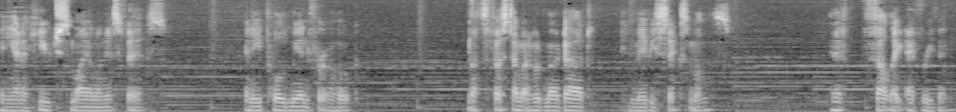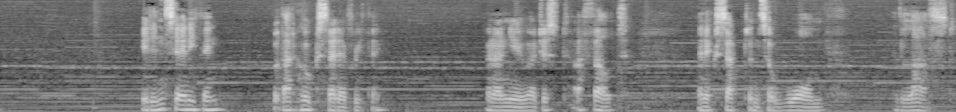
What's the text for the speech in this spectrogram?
And he had a huge smile on his face, and he pulled me in for a hug. That's the first time I'd hugged my dad in maybe six months, and it felt like everything. He didn't say anything, but that hug said everything. And I knew, I just, I felt an acceptance, a warmth at last.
